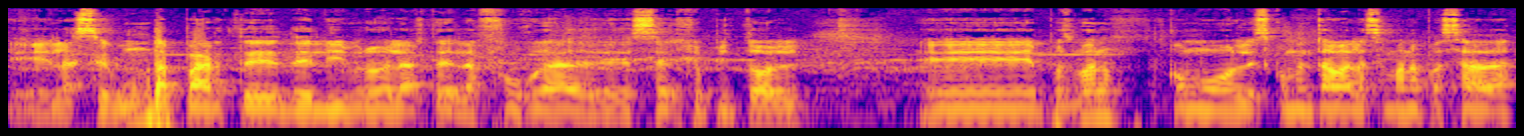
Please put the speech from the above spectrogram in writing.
eh, la segunda parte del libro El arte de la fuga de Sergio Pitol. Eh, pues bueno, como les comentaba la semana pasada,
